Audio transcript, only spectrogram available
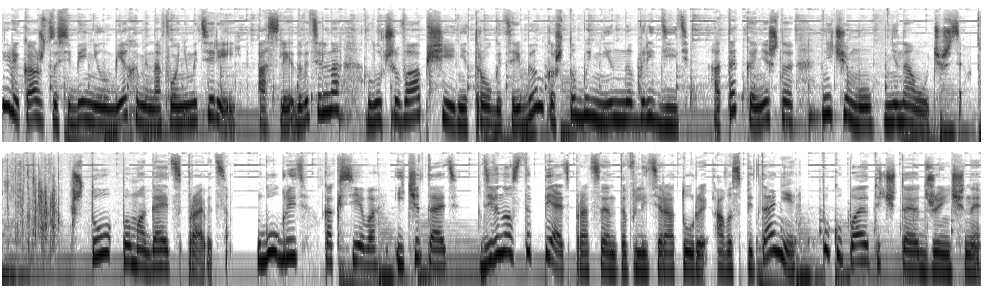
или кажутся себе неумехами на фоне матерей. А следовательно, лучше вообще не трогать ребенка, чтобы не навредить. А так, конечно, ничему не научишься. Что помогает справиться? Гуглить, как Сева, и читать. 95% литературы о воспитании покупают и читают женщины.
